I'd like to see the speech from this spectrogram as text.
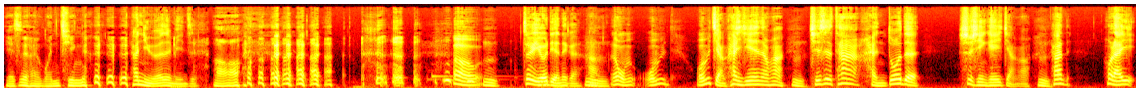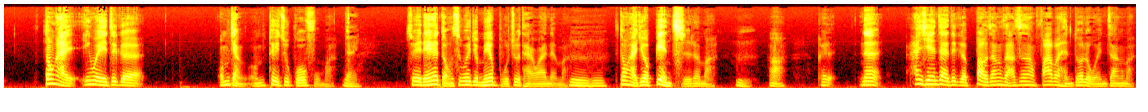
也是很文青。他女儿的名字。哦，哦，嗯，这个有点那个哈。嗯那我们我们我们讲汉先生的话，嗯。其实他很多的事情可以讲啊。嗯。他后来东海因为这个，我们讲我们退出国府嘛，对，所以联合董事会就没有补助台湾的嘛，嗯嗯东海就变质了嘛。嗯。啊，可那汉先在这个报章杂志上发表很多的文章嘛，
